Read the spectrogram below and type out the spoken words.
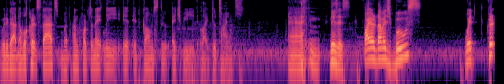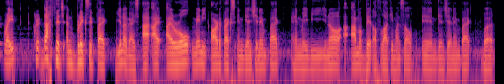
We got double crit stats, but unfortunately it, it comes to HP like two times. And this is fire damage boost with crit rate, crit damage, and break effect. You know guys, I, I, I rolled many artifacts in Genshin Impact and maybe you know I'm a bit of lucky myself in Genshin Impact, but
